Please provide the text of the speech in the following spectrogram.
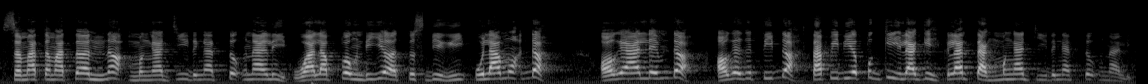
semata-mata nak mengaji dengan Tok Kenali. Walaupun dia tu sendiri ulama dah. Orang alim dah. Orang reti dah. Tapi dia pergi lagi Kelantan mengaji dengan Tok Kenali.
